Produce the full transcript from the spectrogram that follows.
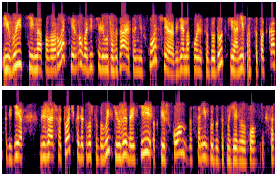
и выйти на повороте, ну, водители уже знают, они в курсе, где находятся дудутки, они просто подсказывают, где ближайшая точка для того, чтобы выйти и уже дойти пешком до самих дудуток музейного комплекса.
